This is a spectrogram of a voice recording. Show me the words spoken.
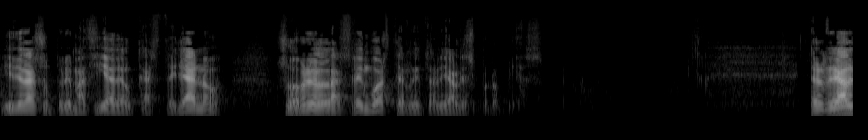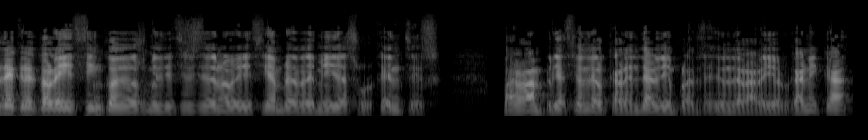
y de la supremacía del castellano sobre las lenguas territoriales propias. El Real Decreto Ley 5 de 2016 de 9 de diciembre de medidas urgentes para la ampliación del calendario de implantación de la ley orgánica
